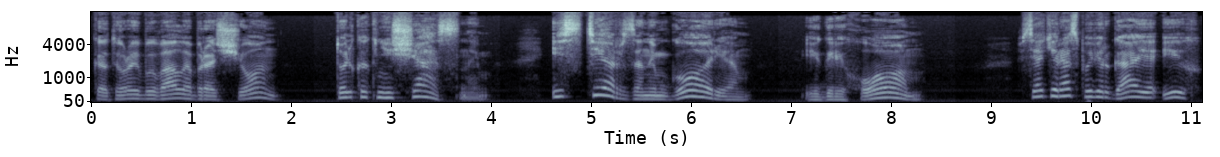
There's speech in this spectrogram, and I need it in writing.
который бывал обращен только к несчастным, истерзанным горем и грехом, всякий раз повергая их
